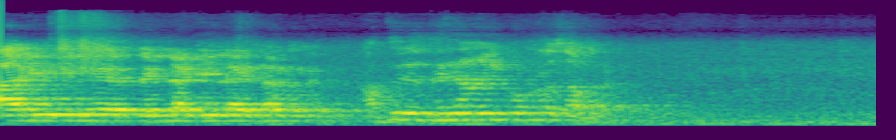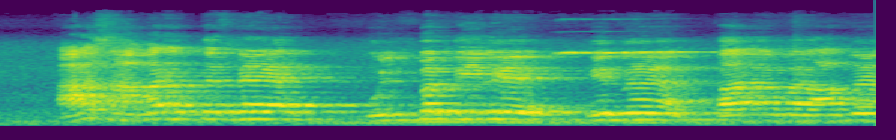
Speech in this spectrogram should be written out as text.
ആ രീതിയിൽ നെല്ലടിയിലായിട്ടാണ്. അത് എതിരായിക്കൊണ്ടുള്ള സമരം. ആ സമരത്തിന്റെ ഉത്പത്തിയിൽ ഇന്ന് അന്ന്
